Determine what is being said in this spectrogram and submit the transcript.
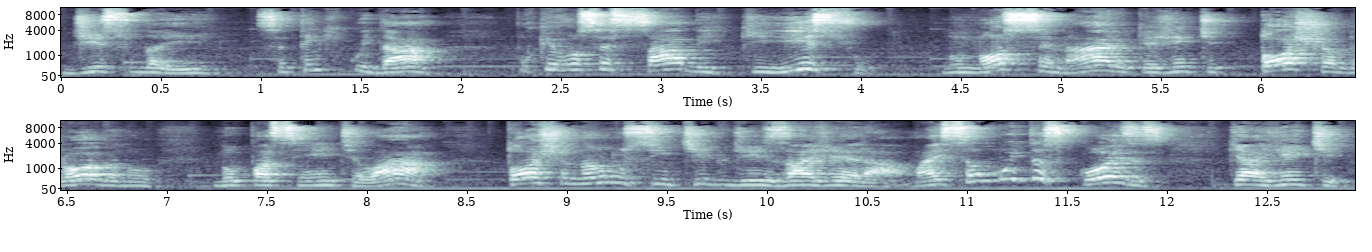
disso daí. Você tem que cuidar porque você sabe que isso, no nosso cenário, que a gente tocha a droga no, no paciente lá, tocha não no sentido de exagerar, mas são muitas coisas que a gente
